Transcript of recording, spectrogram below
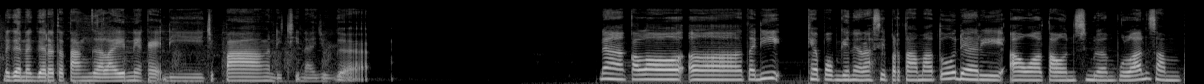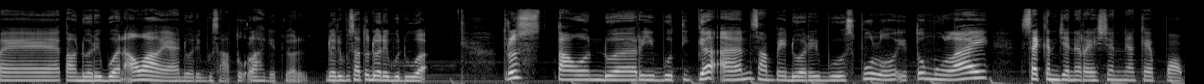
negara-negara tetangga lainnya kayak di Jepang, di Cina juga. Nah kalau uh, tadi K-pop generasi pertama tuh dari awal tahun 90-an sampai tahun 2000-an awal ya, 2001 lah gitu. 2001 2002. Terus tahun 2003-an sampai 2010 itu mulai second generationnya K-pop.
